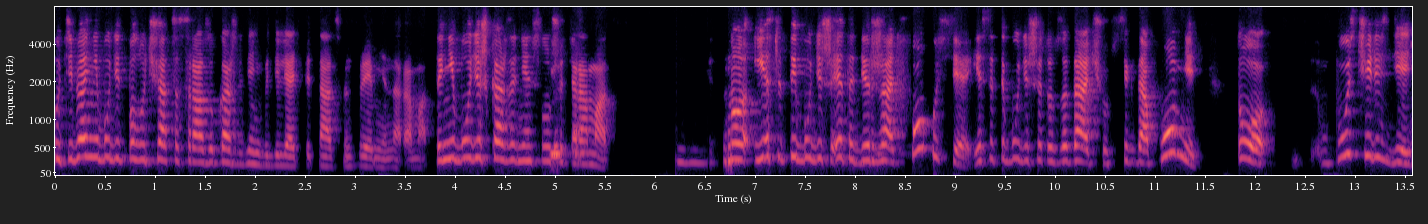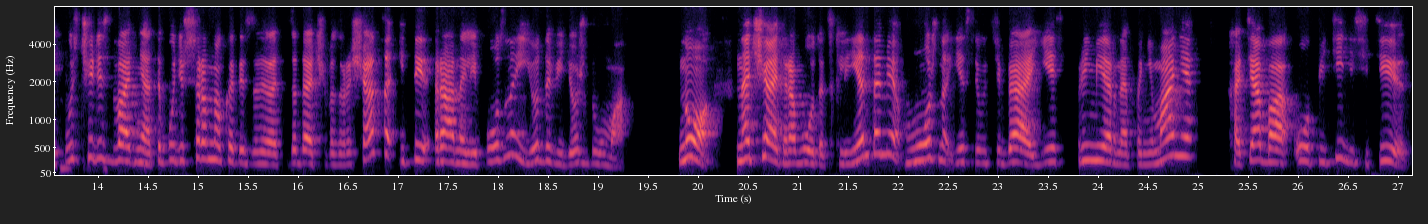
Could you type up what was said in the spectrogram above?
У тебя не будет получаться сразу каждый день выделять 15 минут времени на аромат. Ты не будешь каждый день слушать аромат. Но если ты будешь это держать в фокусе, если ты будешь эту задачу всегда помнить, то пусть через день, пусть через два дня ты будешь все равно к этой задаче возвращаться, и ты рано или поздно ее доведешь до ума. Но начать работать с клиентами можно, если у тебя есть примерное понимание хотя бы о 50,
